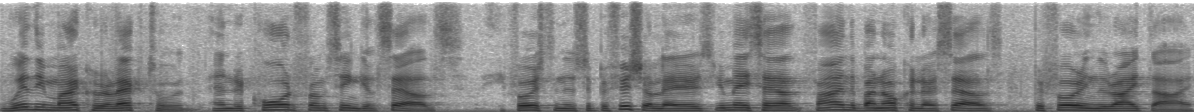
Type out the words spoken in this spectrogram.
with the microelectrode and record from single cells, first in the superficial layers, you may find the binocular cells preferring the right eye.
